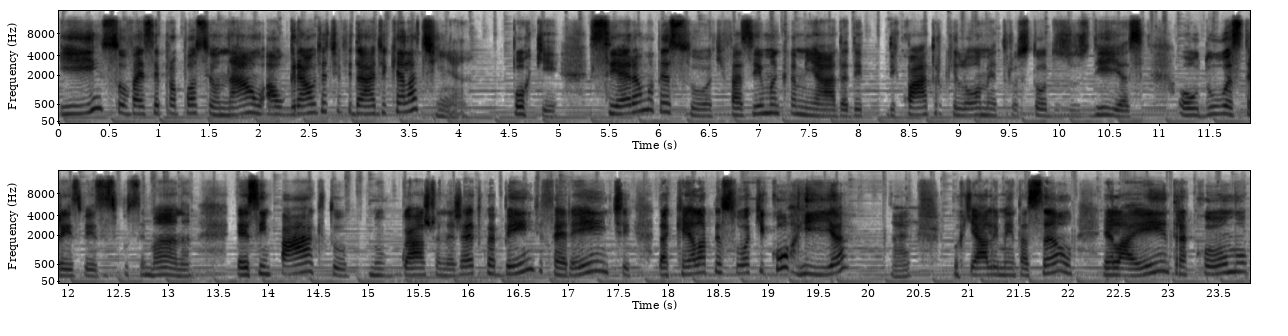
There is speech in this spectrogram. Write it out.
e isso vai ser proporcional ao grau de atividade que ela tinha. Porque se era uma pessoa que fazia uma caminhada de, de 4 quilômetros todos os dias, ou duas, três vezes por semana, esse impacto no gasto energético é bem diferente daquela pessoa que corria né? Porque a alimentação ela entra como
